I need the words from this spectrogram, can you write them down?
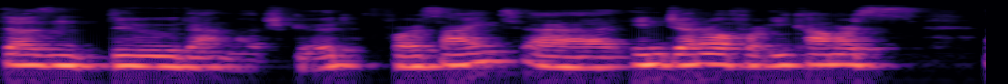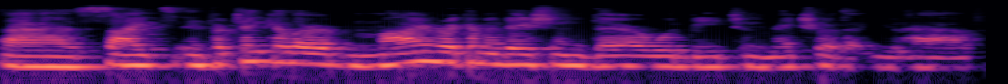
doesn't do that much good for a site. Uh, in general, for e-commerce uh, sites in particular, my recommendation there would be to make sure that you have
